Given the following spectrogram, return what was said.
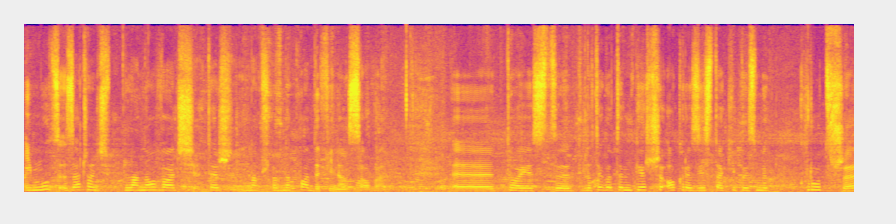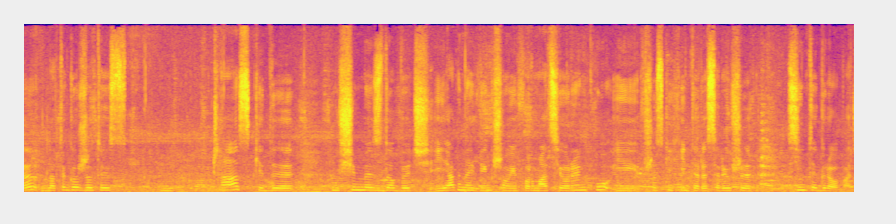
i móc zacząć planować też na przykład nakłady finansowe. E, to jest, dlatego ten pierwszy okres jest taki powiedzmy krótszy, dlatego że to jest czas, kiedy musimy zdobyć jak największą informację o rynku i wszystkich interesariuszy zintegrować.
